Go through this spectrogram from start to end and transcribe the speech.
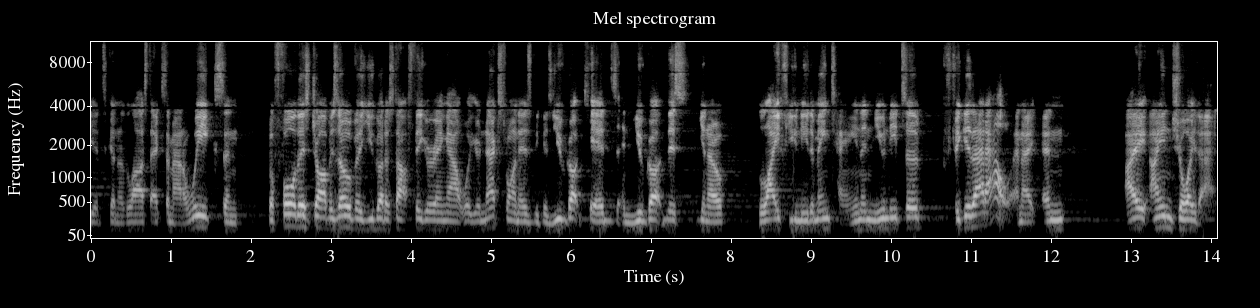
it's going to last x amount of weeks and before this job is over you got to start figuring out what your next one is because you've got kids and you've got this you know life you need to maintain and you need to figure that out. And i and i i enjoy that.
